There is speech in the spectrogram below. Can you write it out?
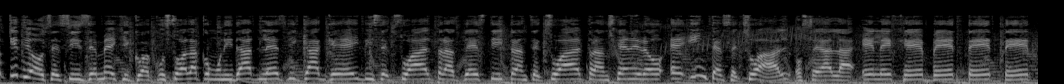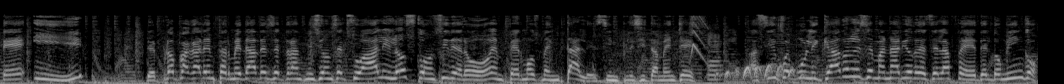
Arquidiócesis de México acusó a la comunidad lésbica, gay, bisexual, transvesti, transexual, transgénero e intersexual, o sea, la LGBTTI, de propagar enfermedades de transmisión sexual y los consideró enfermos mentales implícitamente. Así fue publicado en el semanario Desde la Fe del domingo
